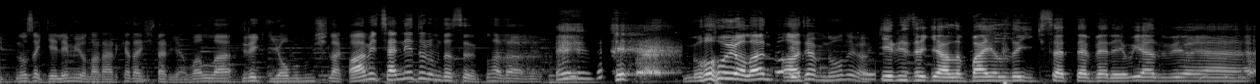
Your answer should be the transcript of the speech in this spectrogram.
Hipnoza gelemiyorlar arkadaşlar ya. Valla direkt yamulmuşlar. Ahmet sen ne durumdasın? Lan abi. ne oluyor lan? Adem ne oluyor? Geri zekalı bayıldı 2 saatten beri uyanmıyor ya.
